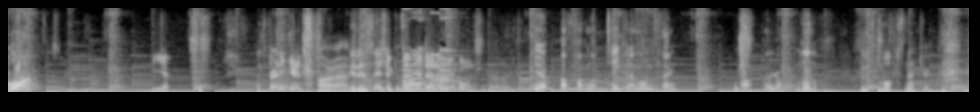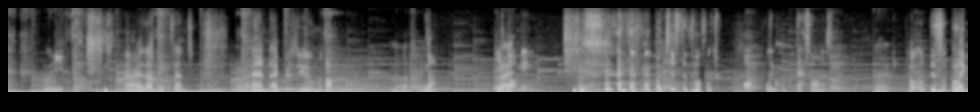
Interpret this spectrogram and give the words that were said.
What? Yep. That's pretty good. Alright. It is. Especially considering you're doing it on your phone. Yep. Oh, fuck, I'm not taking in my own thing. Oh, there we go. Who's Muff Snatcher? Lee. Alright, that makes sense. Right. And I presume. Uh, No, that's me. No. He's Right. not gay. Which is the total tr- oh, like dishonesty. No. Total dis like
